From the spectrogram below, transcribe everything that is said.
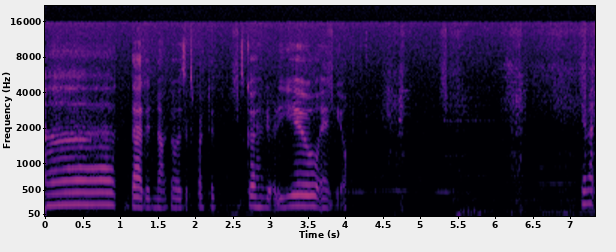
Uh, that did not go as expected. Let's go ahead and rid of you and you. Damn it.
